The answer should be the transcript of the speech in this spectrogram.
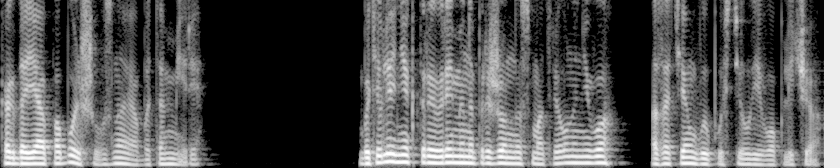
Когда я побольше узнаю об этом мире». Батилей некоторое время напряженно смотрел на него, а затем выпустил его плечо.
